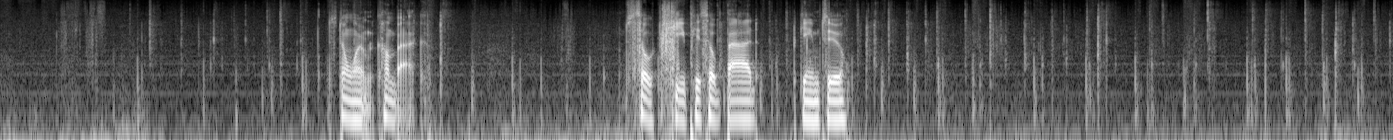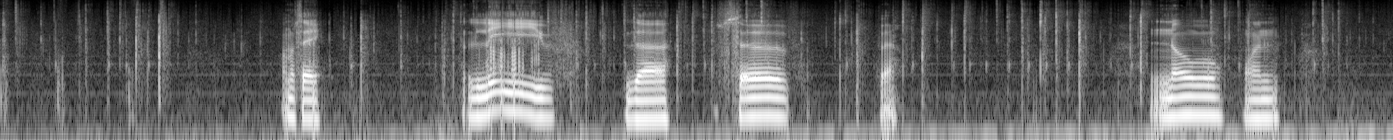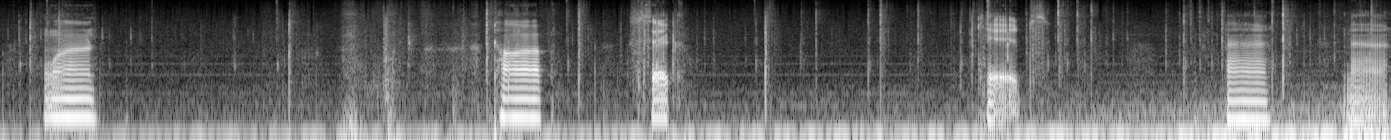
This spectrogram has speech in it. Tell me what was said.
Just don't want him to come back. So cheap. He's so bad. Game two. I'm gonna say leave the server. No one one talk sick kids uh nah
